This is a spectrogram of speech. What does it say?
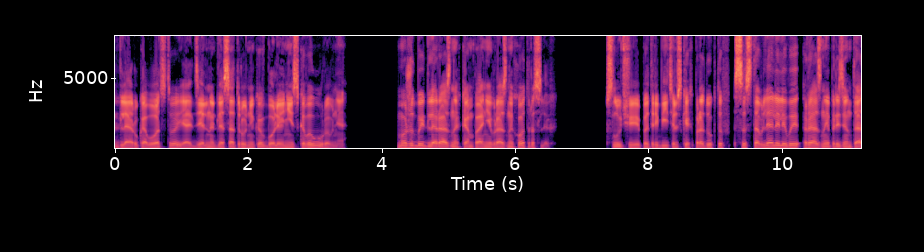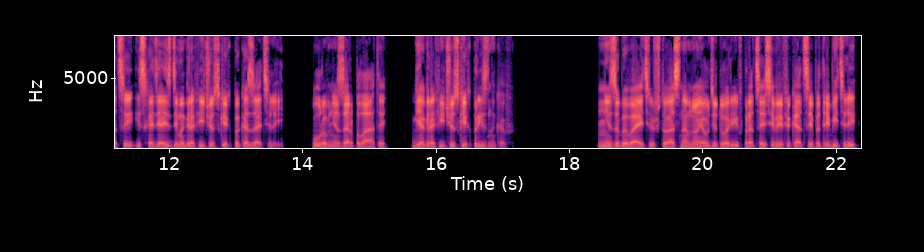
для руководства и отдельно для сотрудников более низкого уровня? Может быть, для разных компаний в разных отраслях? В случае потребительских продуктов составляли ли вы разные презентации, исходя из демографических показателей, уровня зарплаты, географических признаков? Не забывайте, что основной аудиторией в процессе верификации потребителей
